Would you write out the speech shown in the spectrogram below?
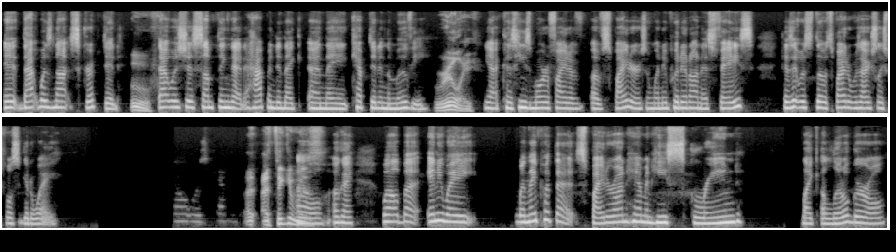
it that was not scripted. Ooh, That was just something that happened, and they and they kept it in the movie. really? Yeah, because he's mortified of, of spiders, and when he put it on his face, because it was the spider was actually supposed to get away. Oh, it was Kevin. I, I think it was. Oh, okay. Well, but anyway, when they put that spider on him and he screamed like a little girl,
